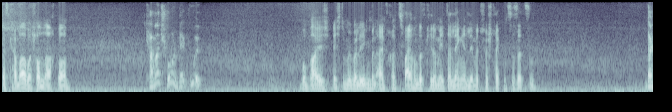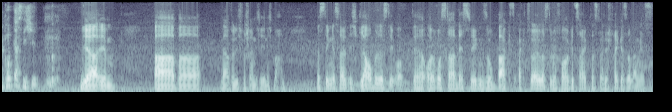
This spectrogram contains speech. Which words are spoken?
Das kann man aber schon nachbauen. Kann man schon, wäre cool. Wobei ich echt um Überlegen bin, einfach ein 200 Kilometer Längenlimit für Strecken zu setzen. Dann kommt das nicht hin. Ja, eben. Aber, na, würde ich wahrscheinlich eh nicht machen. Das Ding ist halt, ich glaube, dass die, der Eurostar deswegen so buggt aktuell, was du mir vorher gezeigt hast, weil die Strecke so lang ist.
